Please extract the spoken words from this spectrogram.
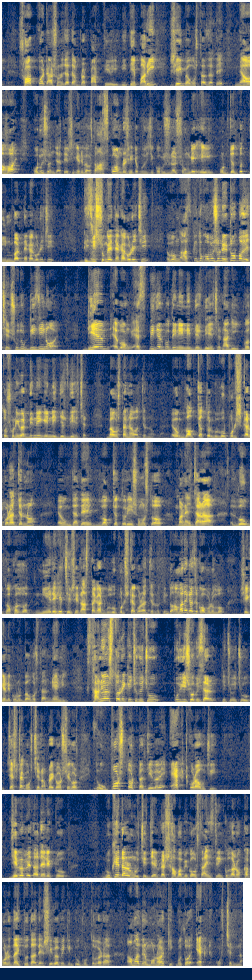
সব কয়টা আসনে যাতে আমরা প্রার্থী দিতে পারি, সেই ব্যবস্থা যাতে নেওয়া হয়। কমিশন যাতে সেখানে ব্যবস্থা, আজকেও আমরা সেটা বলেছি। কমিশনের সঙ্গে এই পর্যন্ত তিনবার দেখা করেছি, ডিজির সঙ্গে দেখা করেছি এবং আজকে তো কমিশন এটাও বলেছে, শুধু ডিজি নয়, ডিএম এবং এসপিদেরকেও তিনি নির্দেশ দিয়েছেন আগেই, গত শনিবার দিনে গিয়ে নির্দেশ দিয়েছেন ব্যবস্থা নেওয়ার জন্য। এবং ব্লক চত্বরগুলো পরিষ্কার করার জন্য এবং যাতে ব্লক চত্বরে এই সমস্ত মানে যারা লোক দখল নিয়ে রেখেছে সেই রাস্তাঘাটগুলো পরিষ্কার করার জন্য। কিন্তু আমাদের কাছে খবর হলো, সেখানে কোনো ব্যবস্থা নেয়নি। স্থানীয় স্তরে কিছু কিছু পুলিশ অফিসার কিছু কিছু চেষ্টা করছেন, আমরা এটা অস্বীকার কিন্তু উপর স্তরটা যেভাবে অ্যাক্ট করা উচিত, যেভাবে তাদের একটু রুখে দাঁড়ানো উচিত, যে একটা স্বাভাবিক অবস্থা আইন শৃঙ্খলা রক্ষা করার দায়িত্ব তাদের সেইভাবে কিন্তু উপরতলাটা আমাদের মনে হয় ঠিকমতো অ্যাক্ট করছেন না।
